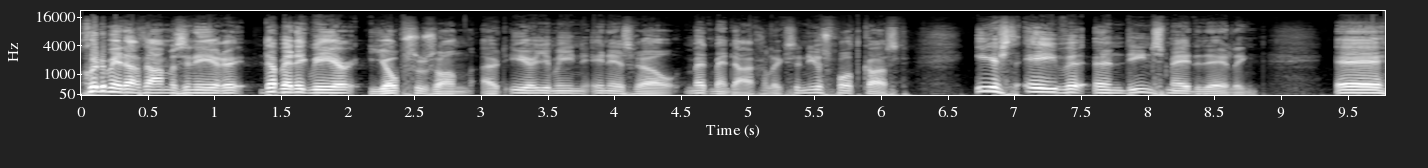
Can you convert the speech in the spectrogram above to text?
Goedemiddag dames en heren, daar ben ik weer, Joop Suzan uit Ierjemien in Israël met mijn dagelijkse nieuwspodcast. Eerst even een dienstmededeling. Eh,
